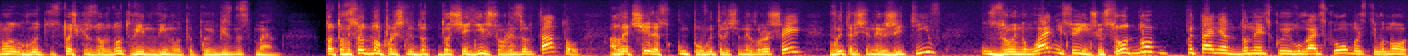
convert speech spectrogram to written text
Ну, з точки зору, ну, от він, він от, типу, бізнесмен. Тобто ви все одно прийшли до, до ще гіршого результату, але через купу витрачених грошей, витрачених життів, зруйнувань і все інше. Все одно питання Донецької і Луганської області, воно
